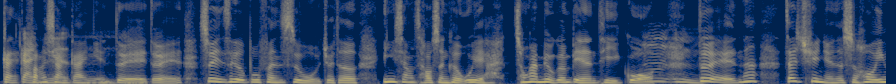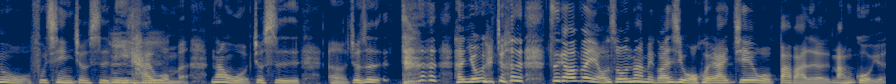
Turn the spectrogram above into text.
概概方向概念，嗯对对。所以这个部分是我觉得印象超深刻，我也还从来没有跟别人提过。嗯嗯，对，那在去年的时候，因为我父亲就是离开我们，那我就是呃，就是 很勇，就是自告奋勇说，那没关系，我回来接我爸爸的芒果园。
